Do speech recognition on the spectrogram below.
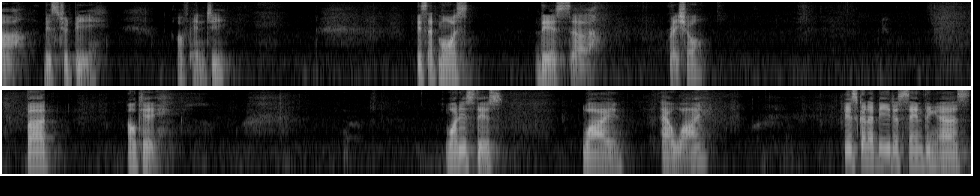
ah, this should be of ng, is at most this uh, ratio. But, okay. What is this? Y ly? It's gonna be the same thing as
